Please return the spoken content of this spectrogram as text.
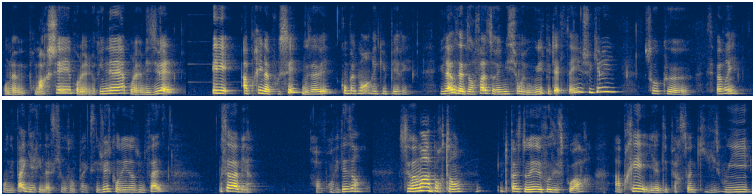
problème pour marcher, problème urinaire, problème visuel. Et après la poussée, vous avez complètement récupéré. Et là, vous êtes en phase de rémission et vous vous dites peut-être, ça y est, je suis guéri. Sauf que c'est pas vrai. On n'est pas guéri de la sclérose en plaques. C'est juste qu'on est dans une phase où ça va bien. Alors profitez-en. C'est vraiment important de ne pas se donner de faux espoirs. Après, il y a des personnes qui disent oui,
